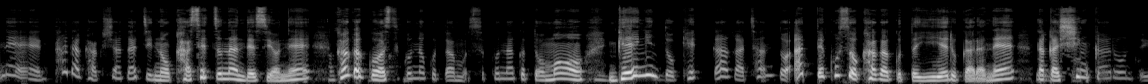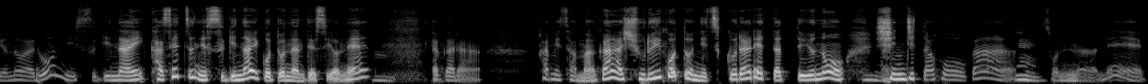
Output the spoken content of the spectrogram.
ね、ただ学者たちの仮説なんですよね。科学は少なくとも、少なくとも、原因と結果がちゃんとあってこそ科学と言えるからね。だから進化論というのは論に過ぎない、仮説に過ぎないことなんですよね。うんだから、神様が種類ごとに作られたっていうのをうん信じた方が、うんそんなね、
